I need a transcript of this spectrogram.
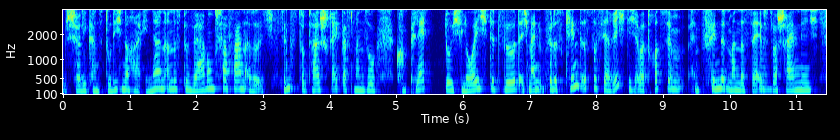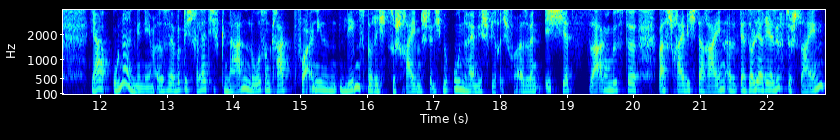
Shirley, kannst du dich noch erinnern an das Bewerbungsverfahren? Also ich finde es total schräg, dass man so komplett durchleuchtet wird. Ich meine, für das Kind ist das ja richtig, aber trotzdem empfindet man das selbst mhm. wahrscheinlich ja unangenehm. Also es ist ja wirklich relativ gnadenlos und gerade vor allem diesen Lebensbericht zu schreiben, stelle ich mir unheimlich schwierig vor. Also wenn ich jetzt sagen müsste, was schreibe ich da rein? Also der soll ja realistisch sein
